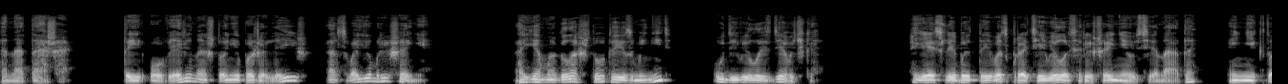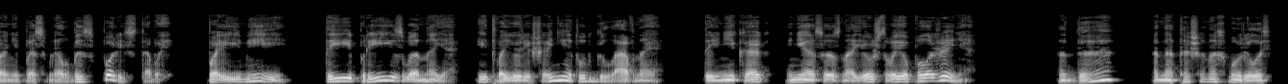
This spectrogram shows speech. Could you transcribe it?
Наташа, ты уверена, что не пожалеешь о своем решении? А я могла что-то изменить? Удивилась девочка. Если бы ты воспротивилась решению Сената, никто не посмел бы спорить с тобой. Пойми, ты призванная, и твое решение тут главное. Ты никак не осознаешь свое положение. Да? Наташа нахмурилась.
